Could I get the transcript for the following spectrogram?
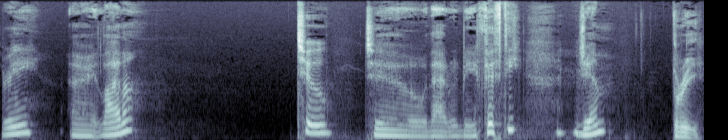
Three. All right, Lila? Two. Two. That would be 50. Jim? Three.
